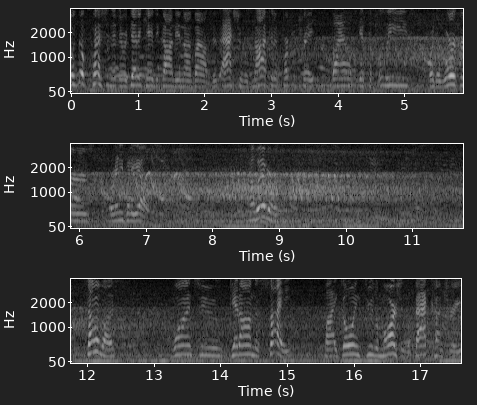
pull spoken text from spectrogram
was no question that they were dedicated to Gandhian nonviolence. His action was not going to perpetrate violence against the police or the workers or anybody else. However, some of us wanted to get on the site by going through the marshes, the backcountry,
